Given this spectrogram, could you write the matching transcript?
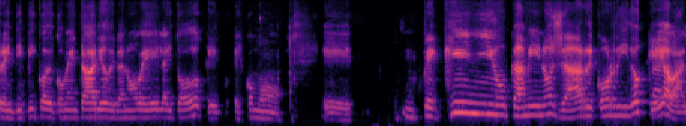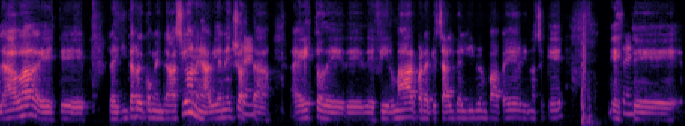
treinta y pico de comentarios de la novela y todo, que es como eh, un pequeño camino ya recorrido que avalaba este, las distintas recomendaciones, habían hecho hasta a esto de, firmar para que salga el libro en papel y no sé qué, este,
